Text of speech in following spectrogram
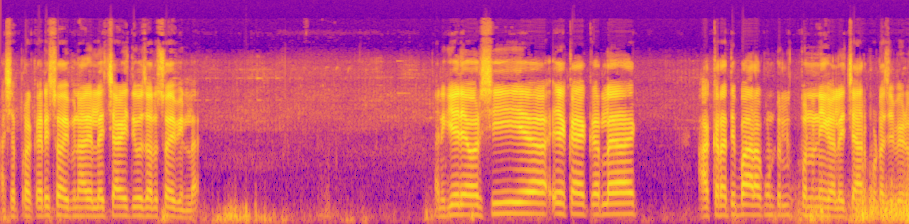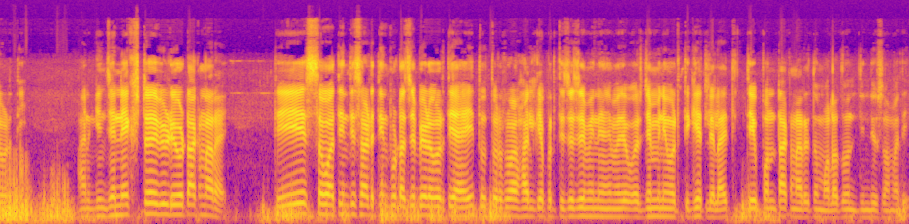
अशा प्रकारे सोयाबीन आलेलं आहे. चाळीस दिवस झालं सोयाबीनला. आणि गेल्या वर्षी एका एकरला अकरा ते बारा क्विंटल उत्पन्न निघालं चार फुटाच्या बेडवरती. आणखीन जे नेक्स्ट व्हिडिओ टाकणार आहे ते सव्वा तीन ते साडेतीन फुटाच्या बेडवरती आहे. तो तर हलक्या प्रतीच्या जमिनीमध्ये जमिनीवरती घेतलेला आहे. ते पण टाकणार आहे तुम्हाला दोन तीन दिवसामध्ये.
